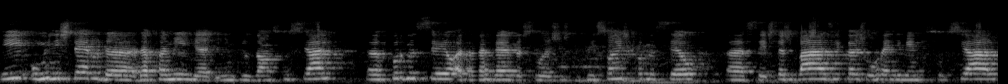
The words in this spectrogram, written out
E o Ministério da, da Família e Inclusão Social uh, forneceu, através das suas instituições, forneceu cestas básicas, o rendimento social,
